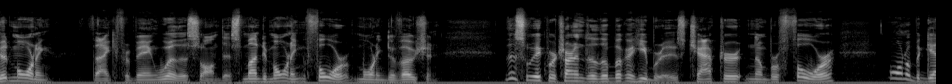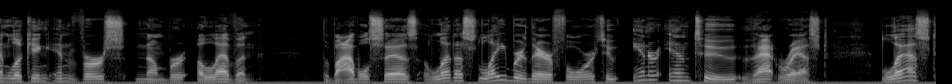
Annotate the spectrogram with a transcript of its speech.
Good morning. Thank you for being with us on this Monday morning for Morning Devotion. This week we're turning to the book of Hebrews, chapter number 4. I want to begin looking in verse number 11. The Bible says, Let us labor therefore to enter into that rest, lest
